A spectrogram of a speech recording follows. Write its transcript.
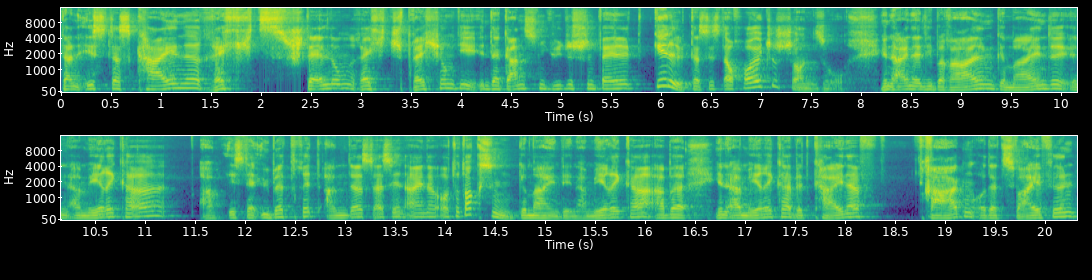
dann ist das keine Rechtsstellung, Rechtsprechung, die in der ganzen jüdischen Welt gilt. Das ist auch heute schon so. In einer liberalen Gemeinde in Amerika ist der Übertritt anders als in einer orthodoxen Gemeinde in Amerika. Aber in Amerika wird keiner fragen oder zweifeln,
